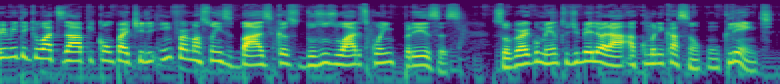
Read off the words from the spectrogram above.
permitem que o WhatsApp compartilhe informações básicas dos usuários com empresas, sob o argumento de melhorar a comunicação com o cliente.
